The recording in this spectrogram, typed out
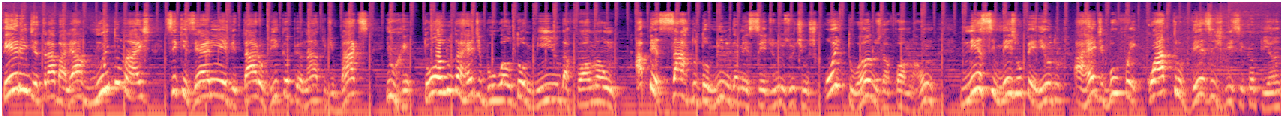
terem de trabalhar muito mais se quiserem evitar o bicampeonato de Max e o retorno da Red Bull ao domínio da Fórmula 1. Apesar do domínio da Mercedes nos últimos oito anos na Fórmula 1, nesse mesmo período a Red Bull foi quatro vezes vice-campeã,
